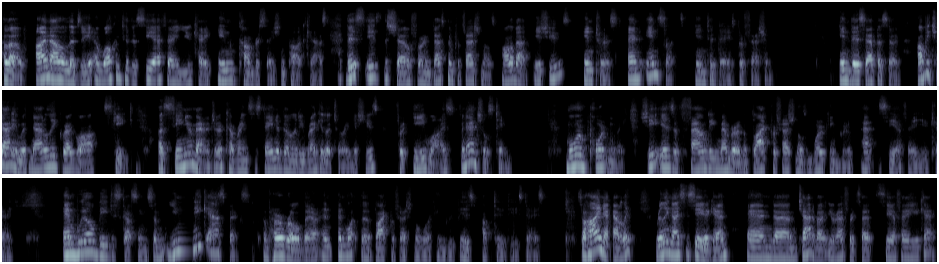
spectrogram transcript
Hello, I'm Alan Libsey, and welcome to the CFA UK In Conversation podcast. This is the show for investment professionals all about issues, interests, and insights in today's profession. In this episode, I'll be chatting with Natalie Gregoire Skeet, a senior manager covering sustainability regulatory issues for EY's financials team. More importantly, she is a founding member of the Black Professionals Working Group at the CFA UK and we'll be discussing some unique aspects of her role there and, and what the Black Professional Working Group is up to these days. So, hi, Natalie. Really nice to see you again and um, chat about your efforts at CFA UK.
